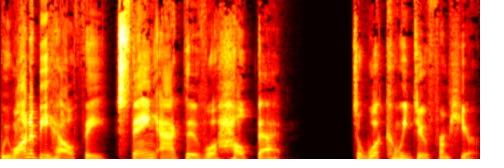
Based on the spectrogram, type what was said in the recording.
we want to be healthy. Staying active will help that. So, what can we do from here?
